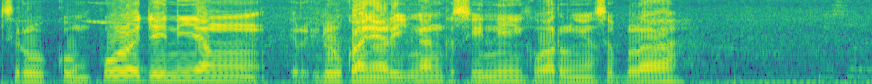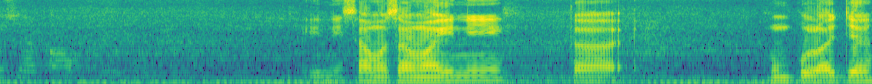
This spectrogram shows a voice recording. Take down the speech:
suruh kumpul aja ini yang lukanya ringan ke sini ke warung yang sebelah ini sama-sama ini kita kumpul aja.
